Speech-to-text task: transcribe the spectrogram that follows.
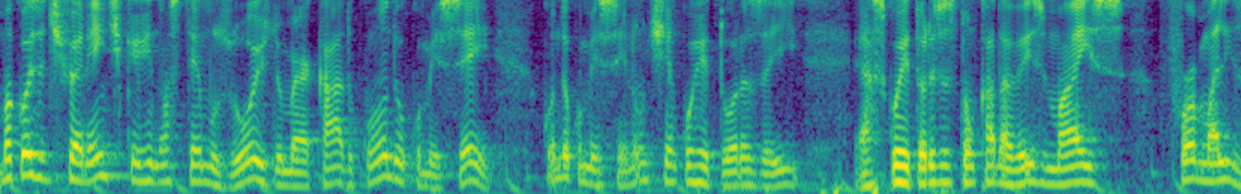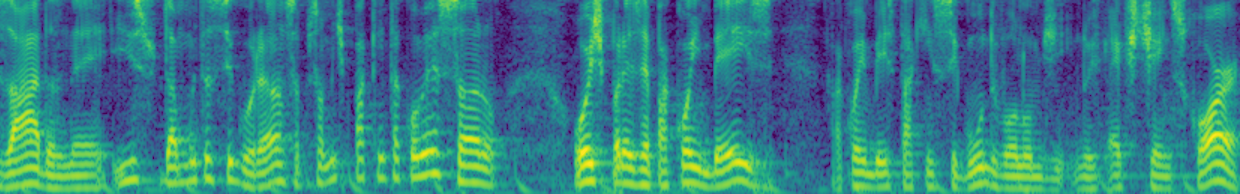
Uma coisa diferente que nós temos hoje no mercado, quando eu comecei, quando eu comecei não tinha corretoras aí, as corretoras estão cada vez mais formalizadas, né? Isso dá muita segurança, principalmente para quem está começando. Hoje, por exemplo, a Coinbase, a Coinbase está aqui em segundo volume de, no Exchange Score,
